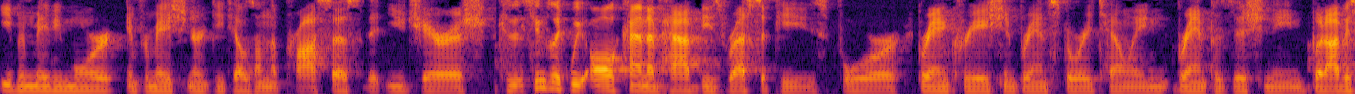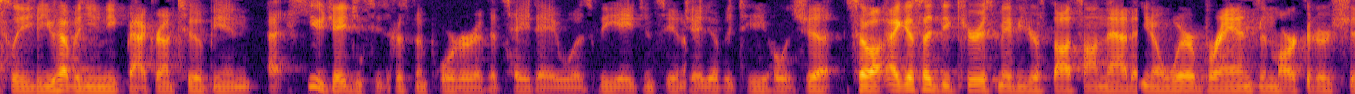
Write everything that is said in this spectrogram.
even maybe more information or details on the process that you cherish because it seems like we all kind of have these recipes for brand creation brand storytelling brand positioning. But obviously you have a unique background too of being at huge agencies. Crispin porter at its heyday was the agency in jwt holy shit. So i guess i'd be curious maybe your thoughts on that you know where brands and marketers should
